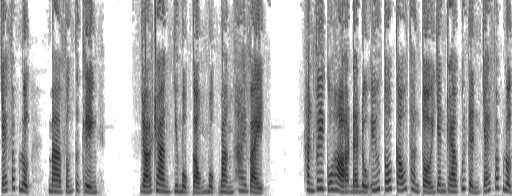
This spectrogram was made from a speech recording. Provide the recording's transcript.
trái pháp luật mà vẫn thực hiện rõ ràng như một cộng một bằng hai vậy. Hành vi của họ đã đủ yếu tố cấu thành tội danh ra quyết định trái pháp luật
